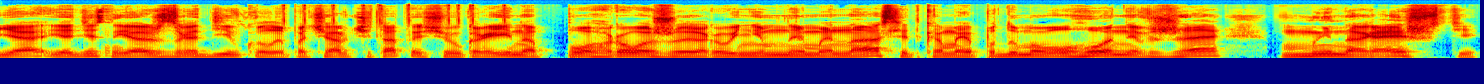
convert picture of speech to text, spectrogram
Я, я дійсно я аж зрадів, коли почав читати, що Україна погрожує руйнівними наслідками. Я подумав, ого, невже ми нарешті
